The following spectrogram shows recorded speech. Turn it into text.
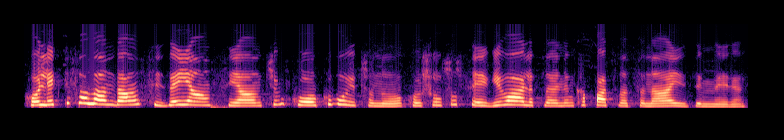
Kolektif alandan size yansıyan tüm korku boyutunu koşulsuz sevgi varlıklarının kapatmasına izin verin.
